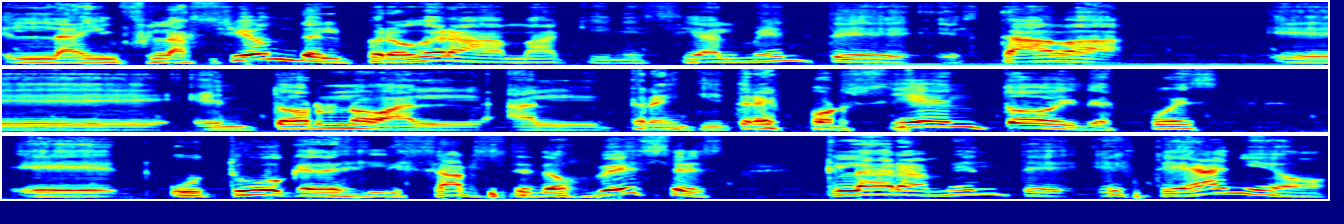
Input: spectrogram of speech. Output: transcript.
la inflación del programa, que inicialmente estaba en torno al, al 33% y después tuvo que deslizarse dos veces, claramente este año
